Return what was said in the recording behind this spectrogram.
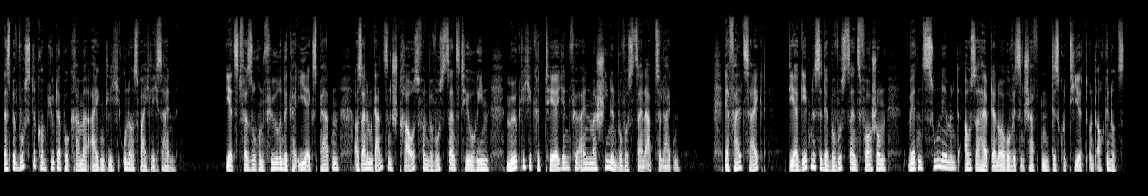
dass bewusste Computerprogramme eigentlich unausweichlich seien. Jetzt versuchen führende KI-Experten aus einem ganzen Strauß von Bewusstseinstheorien mögliche Kriterien für ein Maschinenbewusstsein abzuleiten. Der Fall zeigt, die Ergebnisse der Bewusstseinsforschung werden zunehmend außerhalb der Neurowissenschaften diskutiert und auch genutzt.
